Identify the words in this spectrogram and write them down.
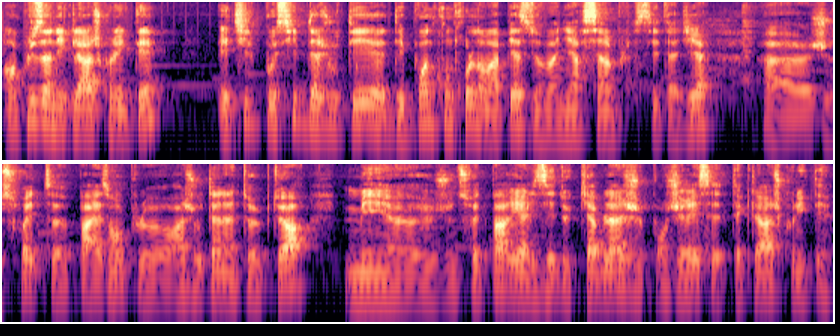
En plus d'un éclairage connecté, est-il possible d'ajouter des points de contrôle dans ma pièce de manière simple? C'est-à-dire, euh, je souhaite euh, par exemple rajouter un interrupteur, mais euh, je ne souhaite pas réaliser de câblage pour gérer cet éclairage connecté.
